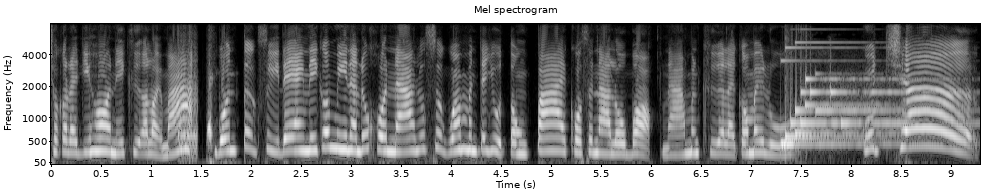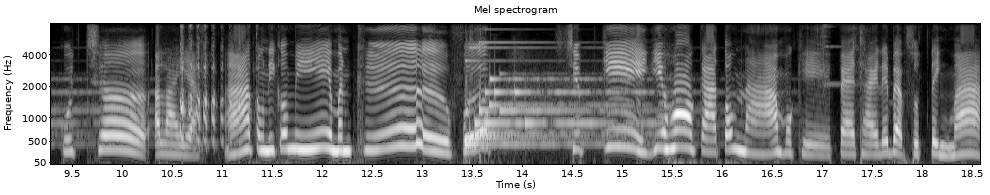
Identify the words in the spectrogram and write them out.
ช็อกโกแลตยี่ห้อนี้คืออร่อยมาก บนตึกสีแดงนี้ก็มีนะทุกคนนะ รู้สึกว่ามันจะอยู่ตรงป้ายโฆษณาโลบอกนะ มันคืออะไรก็ไม่รู้กุชเชอร์กุชเชอร์อะไรอะอ่าตรงนี้ก็มีมันคือฟึบ ชิปกี้ยี่ห้อกาต้มน้ำโอเค แปลไทยได้แบบสุดติ่งมาก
